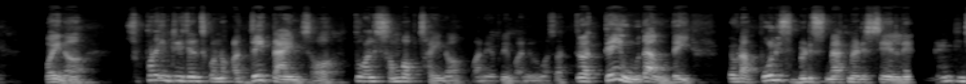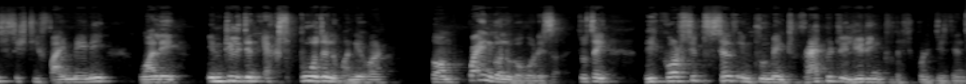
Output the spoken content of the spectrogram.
होइन सुपर इन्टेलिजेन्स गर्न अझै टाइम छ। त्यो अलिक सम्भव छैन भनेर पनि भनिरहनु छ। तर त्यही हुँदा हुँदै एउटा पोलिस ब्रिटिस म्याथमेटिक्सले नाइन्टिन सिक्सटी फाइभमै नै उहाँले इन्टेलिजेन्ट एक्सप्लोजन भन्ने एउटा टर्म क्वाइन गर्नुभएको रहेछ। त्यो चाहिँ recursive self improvement rapidly leading to the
